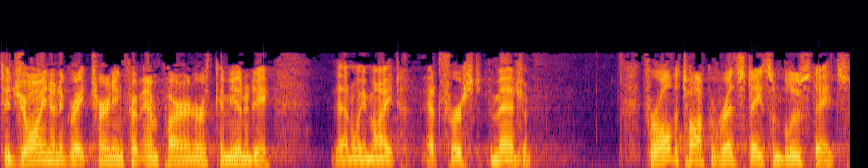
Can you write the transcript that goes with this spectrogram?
to join in a great turning from empire and Earth community than we might at first imagine. For all the talk of red states and blue states,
